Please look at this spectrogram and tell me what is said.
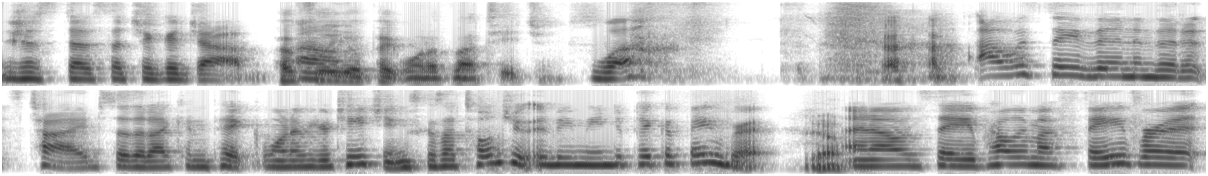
just does such a good job. Hopefully, Um, you'll pick one of my teachings. Well, I would say then that it's tied so that I can pick one of your teachings because I told you it would be mean to pick a favorite. Yeah. And I would say probably my favorite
